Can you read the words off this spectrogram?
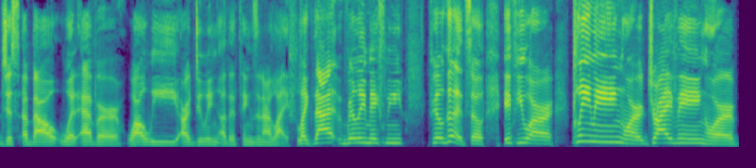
just about whatever while we are doing other things in our life. Like that really makes me feel good. So if you are cleaning or driving or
